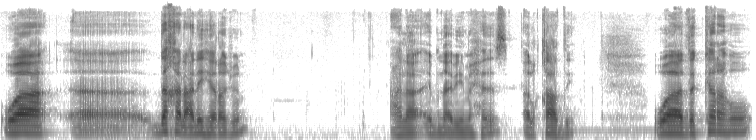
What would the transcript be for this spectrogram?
ودخل عليه رجل على ابن أبي محرز القاضي وذكره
